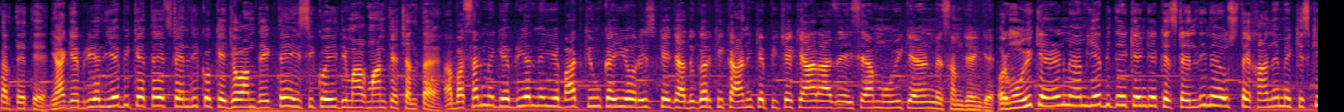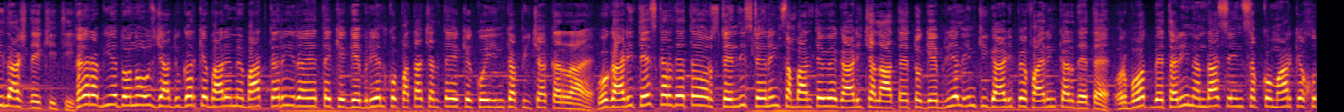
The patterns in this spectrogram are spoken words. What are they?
کرتے تھے۔ یہاں گیبریل یہ بھی کہتے ہیں سٹینلی کو کہ جو ہم دیکھتے ہیں اسی کو ہی دماغ مان کے چلتا ہے۔ اب اصل میں گیبریل نے یہ بات بات کیوں کہی اور اس کے جادوگر کی کہانی کے پیچھے کیا راز ہے، اسے ہم مووی کے اینڈ میں سمجھیں گے۔ اور مووی کے اینڈ میں ہم یہ بھی دیکھیں گے کہ سٹینلی نے اس تہخانے میں کس کی لاش دیکھی تھی۔ خیر، اب یہ دونوں اس جادوگر کے بارے میں بات کر ہی رہے تھے کہ گیبریل کو پتا چلتے کہ کوئی ان کا پیچھا کر رہا ہے۔ وہ گاڑی تیز کر دیتا ہے اور سٹینلی سٹیرنگ سنبھالتے ہوئے گاڑی چلاتے ہے تو گیبریل ان کی گاڑی پہ فائرنگ کر دیتا ہے اور بہت بہترین انداز سے ان سب کو مار کے خود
